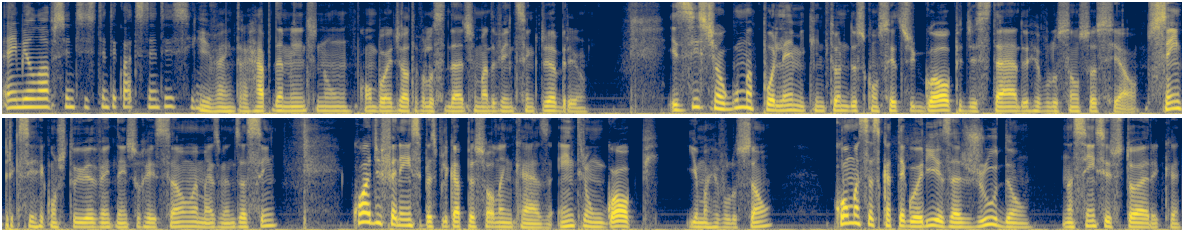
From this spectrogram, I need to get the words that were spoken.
em 1974-75. E vai entrar rapidamente num comboio de alta velocidade chamado 25 de abril. Existe alguma polêmica em torno dos conceitos de golpe de Estado e revolução social? Sempre que se reconstitui o evento da insurreição, é mais ou menos assim. Qual a diferença, para explicar para o pessoal lá em casa, entre um golpe e uma revolução? Como essas categorias ajudam na ciência histórica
